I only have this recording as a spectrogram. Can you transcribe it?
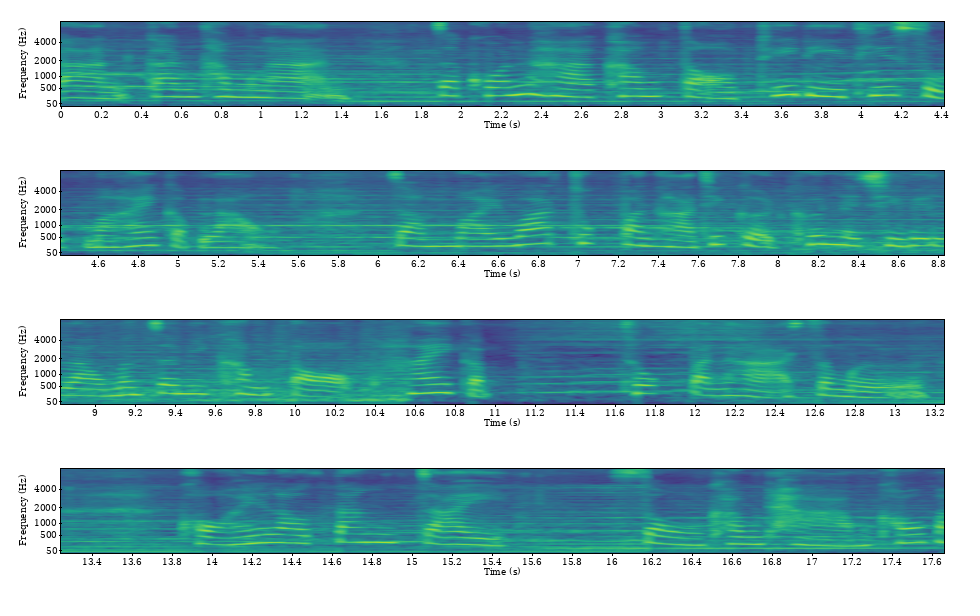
การการทำงาน จะค้นหาคำตอบที่ดีที่สุดมาให้กับเรา จำไว้ว่าทุกปัญหาที่เกิดขึ้นในชีวิตเรามันจะมีคำตอบให้กับทุกปัญหาเสมอ ขอให้เราตั้งใจส่งคำถามเข้าไป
